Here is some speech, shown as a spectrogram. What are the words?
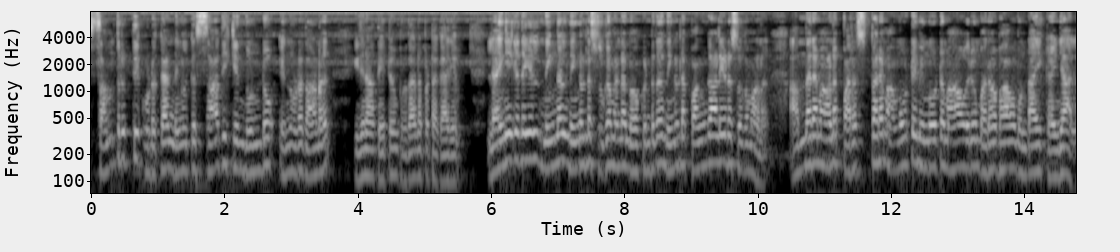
സംതൃപ്തി കൊടുക്കാൻ നിങ്ങൾക്ക് സാധിക്കുന്നുണ്ടോ എന്നുള്ളതാണ് ഇതിനകത്ത് ഏറ്റവും പ്രധാനപ്പെട്ട കാര്യം ലൈംഗികതയിൽ നിങ്ങൾ നിങ്ങളുടെ സുഖമല്ല നോക്കേണ്ടത് നിങ്ങളുടെ പങ്കാളിയുടെ സുഖമാണ്. അന്നേരമാണ് പരസ്പരം അങ്ങോട്ടും ഇങ്ങോട്ടും ആ ഒരു മനോഭാവം ഉണ്ടായിക്കഴിഞ്ഞാൽ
